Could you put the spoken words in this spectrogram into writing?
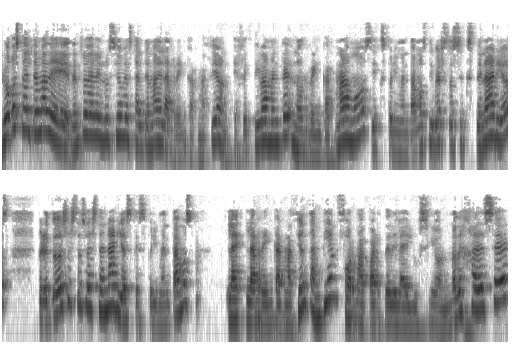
Luego está el tema de, dentro de la ilusión está el tema de la reencarnación. Efectivamente, nos reencarnamos y experimentamos diversos escenarios, pero todos estos escenarios que experimentamos la, reencarnación también forma parte de la ilusión. No deja de ser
